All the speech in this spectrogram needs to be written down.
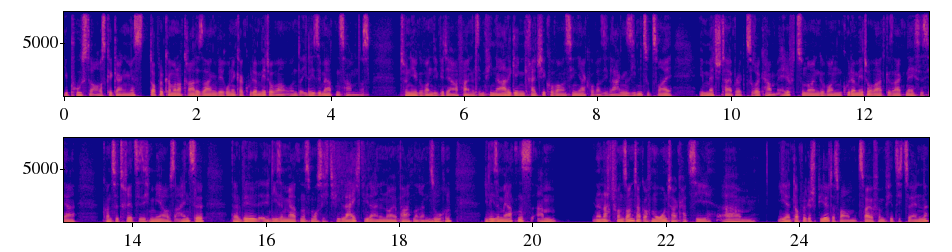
die Puste ausgegangen ist. Doppel können wir noch gerade sagen, Veronika Kudametova und Elise Mertens haben das Turnier gewonnen, die WTA-Finals im Finale gegen Krejcikova und Sinjakova. Sie lagen 7 zu 2 im Match-Tiebreak zurück, haben 11 zu 9 gewonnen. Kudametova hat gesagt, nächstes Jahr konzentriert sie sich mehr aufs Einzel. Da will Elise Mertens, muss sich vielleicht wieder eine neue Partnerin suchen. Elise Mertens am in der Nacht von Sonntag auf Montag hat sie ähm, ihr Doppel gespielt. Das war um 2.45 Uhr zu Ende.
